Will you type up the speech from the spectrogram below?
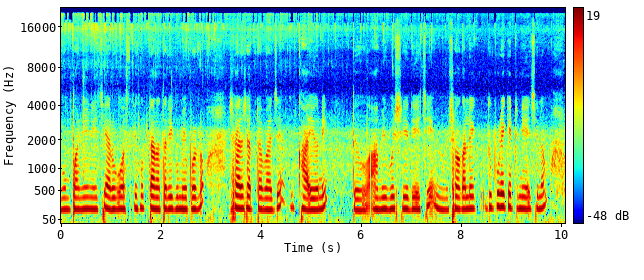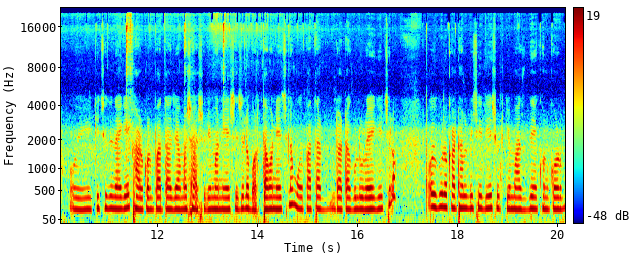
ঘুম পাড়িয়ে নিয়েছি, আর ও আজকে খুব তাড়াতাড়ি ঘুমিয়ে পড়ল। সাড়ে সাতটা বাজে খাইও নি তো আমি বসিয়ে দিয়েছি সকালে দুপুরে কেটে নিয়েছিলাম। ওই কিছুদিন আগে খারকন পাতা যে আমার শাশুড়ি মা নিয়ে এসেছিল ভর্তা বানিয়েছিলাম ওই পাতার ডাটাগুলো রয়ে গিয়েছিল। ওইগুলো কাঁঠাল বিছিয়ে দিয়ে, শুটকি মাছ দিয়ে এখন করব।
